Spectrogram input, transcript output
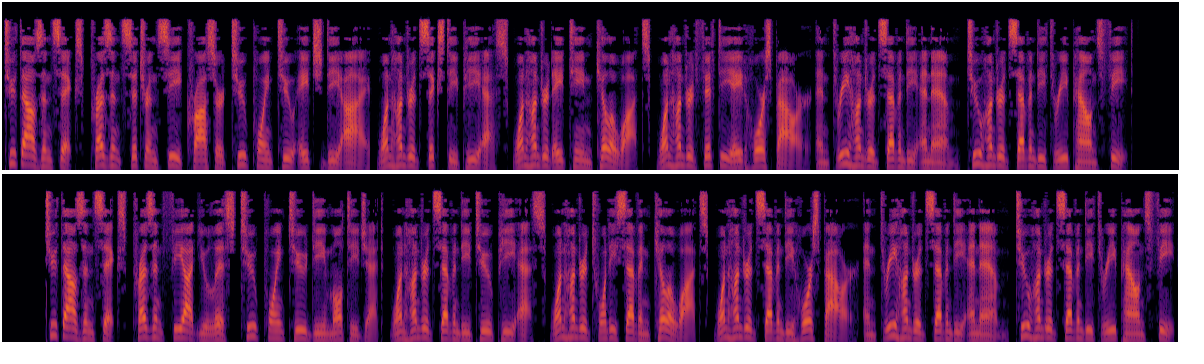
2006 present Citroën C Crosser 2.2 HDI 160 PS 118 kilowatts 158 horsepower and 370 Nm 273 pounds-feet 2006 present Fiat Ulysse 2.2D Multijet 172 PS 127 kilowatts 170 horsepower and 370 Nm 273 pounds-feet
